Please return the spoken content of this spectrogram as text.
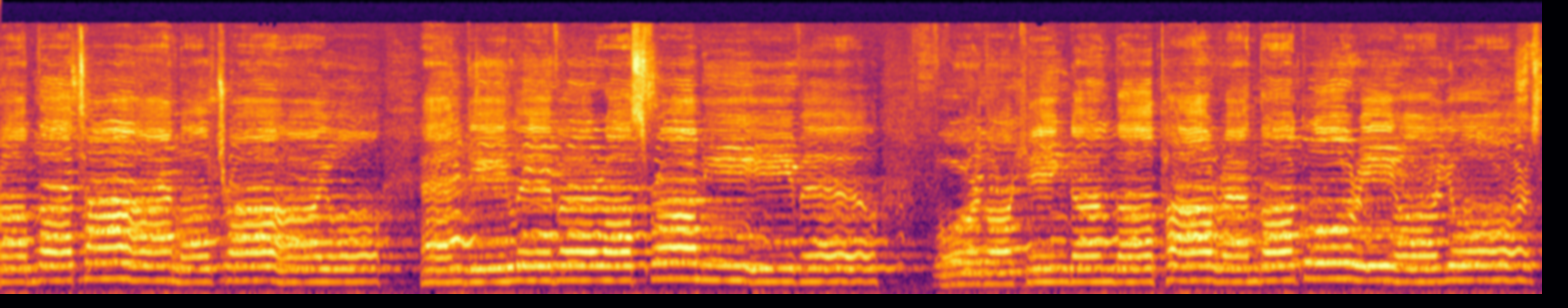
From the time of trial and deliver us from evil. For the kingdom, the power, and the glory are yours,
